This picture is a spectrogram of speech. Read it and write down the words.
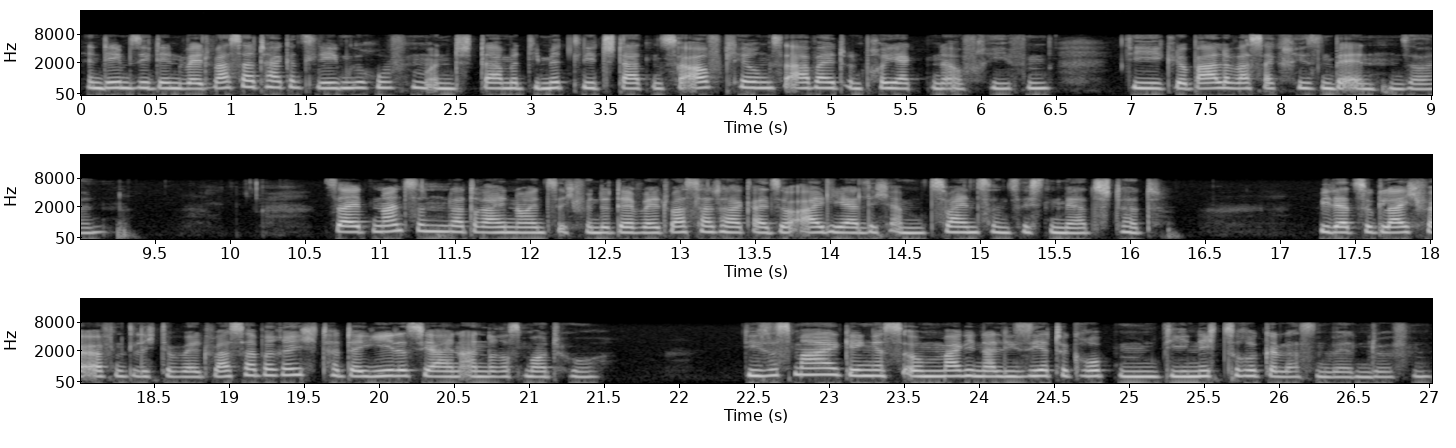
indem sie den Weltwassertag ins Leben gerufen und damit die Mitgliedstaaten zur Aufklärungsarbeit und Projekten aufriefen, die globale Wasserkrisen beenden sollen. Seit 1993 findet der Weltwassertag also alljährlich am 22. März statt. Wie der zugleich veröffentlichte Weltwasserbericht hat er jedes Jahr ein anderes Motto. Dieses Mal ging es um marginalisierte Gruppen, die nicht zurückgelassen werden dürfen.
